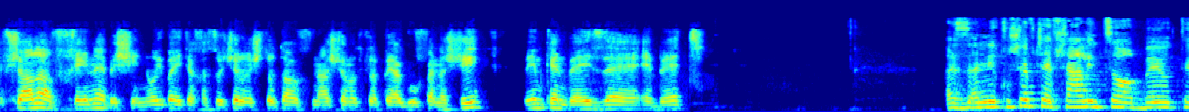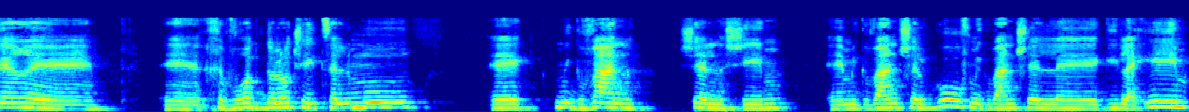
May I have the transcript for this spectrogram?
אפשר להבחין אה, בשינוי בהתייחסות של רשתות האופנה השונות כלפי הגוף הנשי, ואם כן, באיזה היבט? אז אני חושבת שאפשר למצוא הרבה יותר אה, אה, חברות גדולות שיצלמו אה, מגוון של נשים, אה, מגוון של גוף, מגוון של אה, גילאים.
